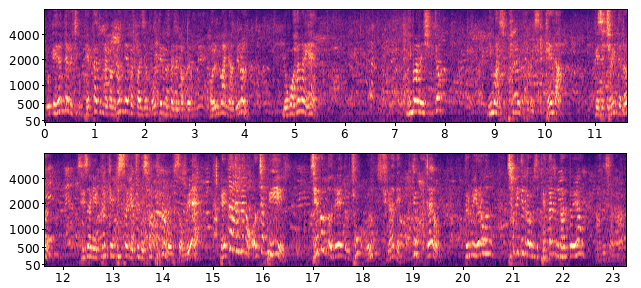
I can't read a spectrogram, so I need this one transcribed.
이게 현재로 지금 백화점에 가면 현대백화점, 롯데백화점 가면 얼마냐면은 요거 하나에 2만원씩이죠? 2만원씩 판매가 하고 있어요. 개당. 그래서 저희들은 세상에 그렇게 비싸게 주고 살 필요는 없어. 왜? 백화점에는 어차피 세금도 내야 되고 총 월급도 줘야 돼. 그게 맞아요. 그러면 여러분 차비 들어가면서 백화점 갈 거예요? 아니잖아.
